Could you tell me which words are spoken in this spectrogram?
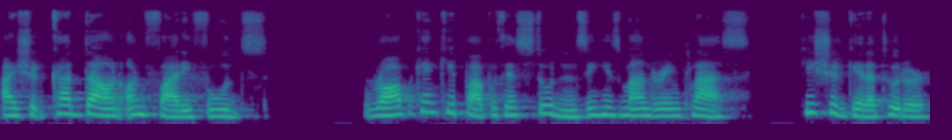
I should cut down on fatty foods. Rob can keep up with his students in his Mandarin class. He should get a tutor.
